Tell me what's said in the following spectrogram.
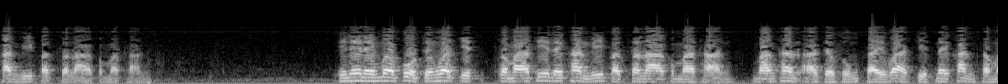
ขั้นวิปัสสนากรรมฐานทีนี้ในเมื่อพูดถึงว่าจิตสมาธิในขั้นวิปัสสนากรรมฐาน บางท่านอาจจะสงสัยว่าจิตในขั้นสม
